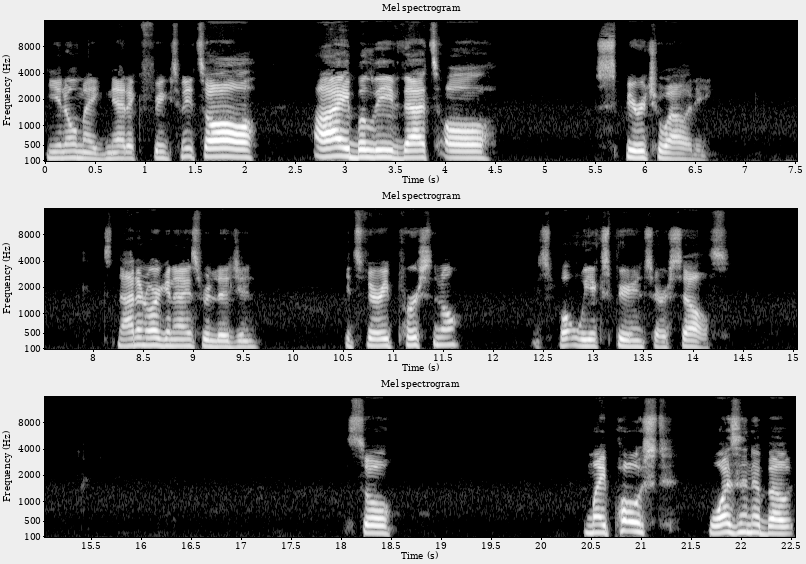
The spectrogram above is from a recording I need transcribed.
you know, magnetic frequencies. It's all, I believe that's all spirituality. It's not an organized religion. It's very personal. It's what we experience ourselves. So, my post wasn't about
